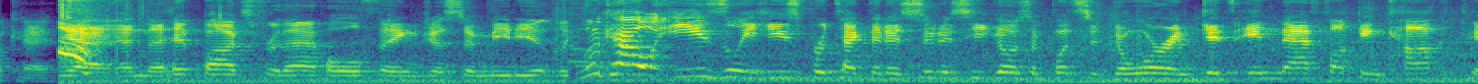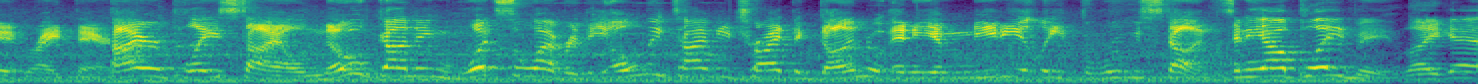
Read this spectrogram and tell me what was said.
Okay. Yeah, and the hitbox for that whole thing just immediately. Look how easily he's protected as soon as he goes and puts the door and gets in that fucking cockpit right there. Entire playstyle, no gunning whatsoever. The only time he tried to gun and he immediately threw stunts. And he outplayed me. Like, uh,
